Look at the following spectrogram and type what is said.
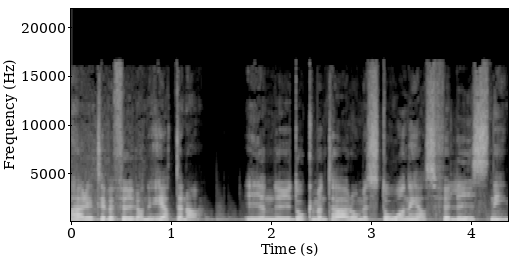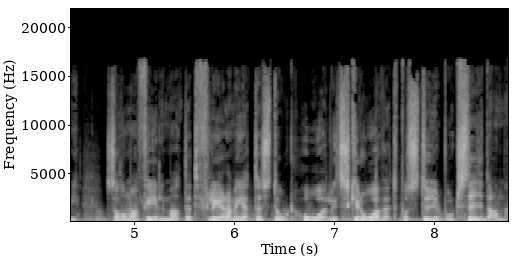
här är TV4-nyheterna. I en ny dokumentär om Estonias förlisning så har man filmat ett flera meter stort hål i skrovet på styrbordssidan.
